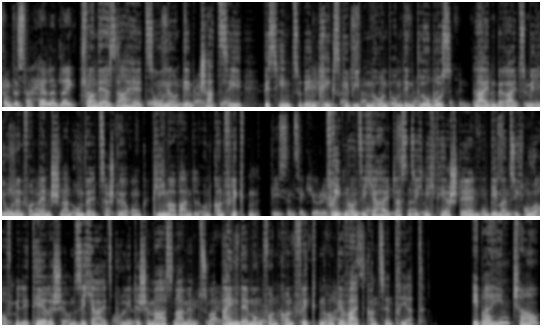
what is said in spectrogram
Von der Sahelzone und dem Tschadsee bis hin zu den Kriegsgebieten rund um den Globus leiden bereits Millionen von Menschen an Umweltzerstörung, Klimawandel und Konflikten. Frieden und Sicherheit lassen sich nicht herstellen, indem man sich nur auf militärische und sicherheitspolitische Maßnahmen zur Eindämmung von Konflikten und Gewalt konzentriert. Ibrahim Chow,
